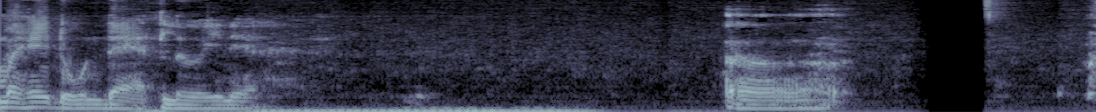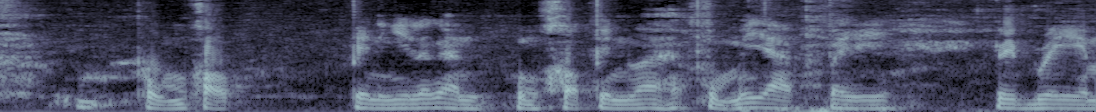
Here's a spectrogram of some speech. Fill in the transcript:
ไม่ให้โดนแดดเลยเนี่ยผมขอเป็นอย่างนี้แล้วกัน ผมขอเป็นว่าผมไม่อยากไปไปเบรม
